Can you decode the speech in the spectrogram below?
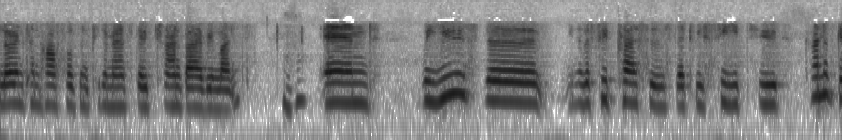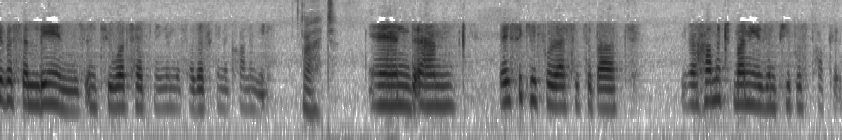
low-income households in Pietermaritzburg try and buy every month, mm-hmm. and we use the you know the food prices that we see to kind of give us a lens into what's happening in the South African economy. Right. And um, basically, for us, it's about you know how much money is in people's pockets,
